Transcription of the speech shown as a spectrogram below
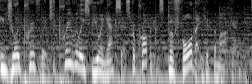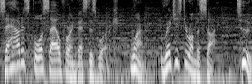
Enjoy privileged pre release viewing access for properties before they hit the market. So, how does For Sale for Investors work? 1. Register on the site. 2.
